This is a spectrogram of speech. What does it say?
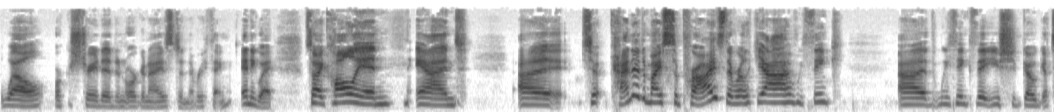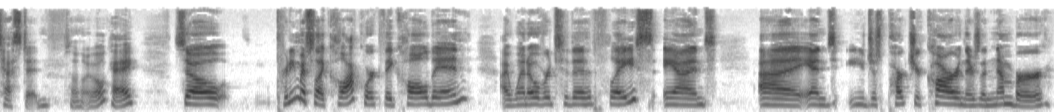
well orchestrated and organized and everything. Anyway so i call in and uh to, kind of to my surprise they were like yeah we think uh we think that you should go get tested so I'm like okay so pretty much like clockwork they called in i went over to the place and uh and you just parked your car and there's a number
